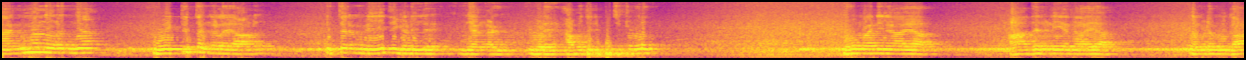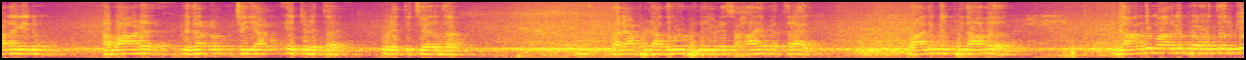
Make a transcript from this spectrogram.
നന്മ നിറഞ്ഞ വ്യക്തിത്വങ്ങളെയാണ് ഇത്തരം വേദികളിൽ ഞങ്ങൾ ഇവിടെ അവതരിപ്പിച്ചിട്ടുള്ളത്. ബഹുമാന്യനായ ആദരണീയനായ നമ്മുടെ ഉദ്ഘാടകനും അവാർഡ് വിതരണം ചെയ്യാൻ ഏറ്റെടുത്ത് ഇവിടെ എത്തിച്ചേർന്ന വരാപ്പുഴ അതിരൂപതയുടെ സഹായം എത്രാൽ വാലിങ്കൽ പിതാവ് ഗാന്ധി മാർഗ പ്രവർത്തകർക്ക്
